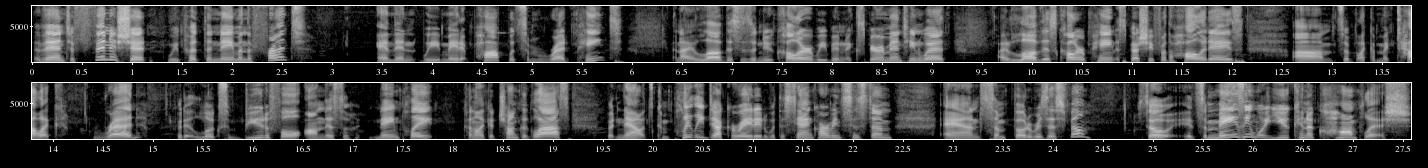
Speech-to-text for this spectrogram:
Then to finish it, we put the name in the front and then we made it pop with some red paint. And I love this is a new color we've been experimenting with. I love this color paint, especially for the holidays. Um, it's a, like a metallic red, but it looks beautiful on this nameplate, kind of like a chunk of glass. But now it's completely decorated with the sand carving system and some photoresist film. So it's amazing what you can accomplish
